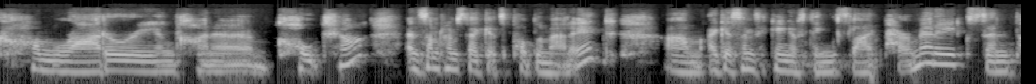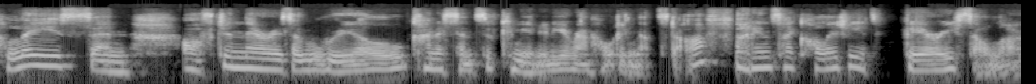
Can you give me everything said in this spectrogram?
camaraderie and kind of culture. And sometimes that gets problematic. Um, I guess I'm thinking of things like paramedics and police, and often there is a real kind of sense of community around holding that stuff. But in psychology, it's very solo,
